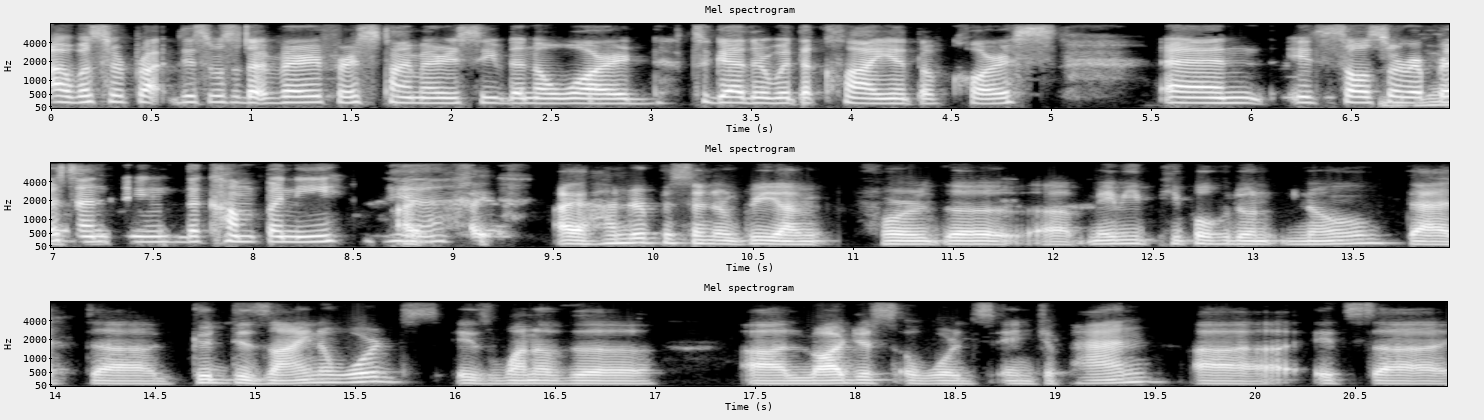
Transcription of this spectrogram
I was surprised. This was the very first time I received an award together with a client, of course, and it's also Yeah. representing the company. Yeah. I, I, I 100% agree. I'm for the uh, maybe people who don't know that uh, Good Design Awards is one of the uh, largest awards in Japan. Uh, it's uh,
